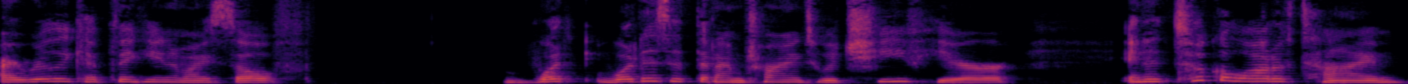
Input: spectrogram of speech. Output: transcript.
I really kept thinking to myself, what what is it that I'm trying to achieve here? And it took a lot of time.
